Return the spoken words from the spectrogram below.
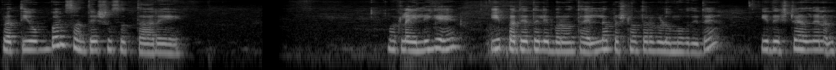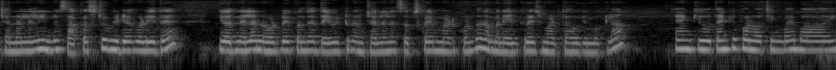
ಪ್ರತಿಯೊಬ್ಬರು ಸಂತೋಷಿಸುತ್ತಾರೆ. ಮಕ್ಕಳ, ಇಲ್ಲಿಗೆ ಈ ಪದ್ಯದಲ್ಲಿ ಬರುವಂಥ ಎಲ್ಲ ಪ್ರಶ್ನೋತ್ತರಗಳು ಮುಗಿದಿದೆ. ಇದಿಷ್ಟೇ ಅಲ್ಲದೆ ನಮ್ಮ ಚಾನಲಲ್ಲಿ ಇನ್ನೂ ಸಾಕಷ್ಟು ವಿಡಿಯೋಗಳಿದೆ. ನೀವು ಅದನ್ನೆಲ್ಲ ನೋಡಬೇಕು ಅಂದರೆ ದಯವಿಟ್ಟು ನಮ್ಮ ಚಾನಲ್ನ ಸಬ್ಸ್ಕ್ರೈಬ್ ಮಾಡಿಕೊಂಡು ನಮ್ಮನ್ನು ಎನ್ಕರೇಜ್ ಮಾಡ್ತಾ ಹೋಗಿ ಮಕ್ಕಳ. Thank you thank you for watching bye bye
